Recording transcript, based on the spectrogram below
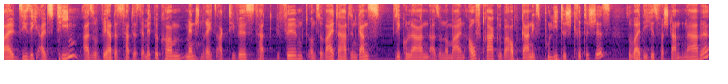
weil sie sich als Team, also wer das hat es ja mitbekommen, Menschenrechtsaktivist, hat gefilmt und so weiter, hat einen ganz säkularen, also normalen Auftrag, überhaupt gar nichts politisch Kritisches, soweit ich es verstanden habe.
